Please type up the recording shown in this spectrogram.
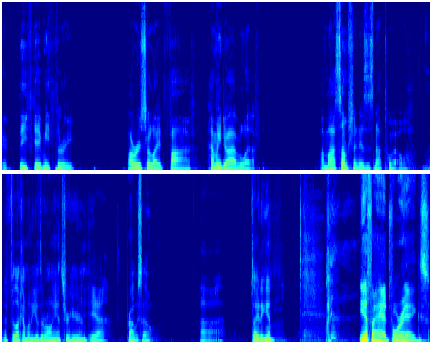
a thief gave me three. My rooster laid five. How many do I have left? Uh, my assumption is it's not 12. I feel like I'm going to give the wrong answer here. Yeah. Probably so. Uh, Say it again. If I had four eggs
